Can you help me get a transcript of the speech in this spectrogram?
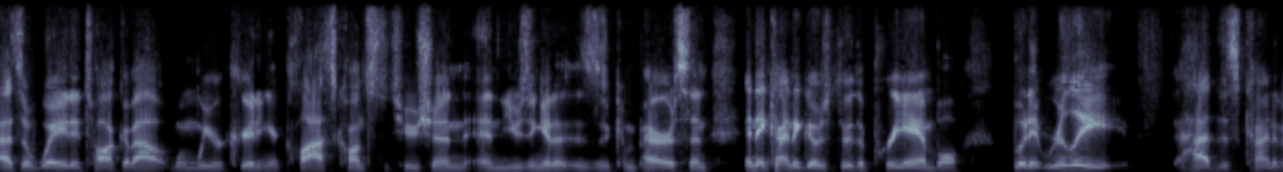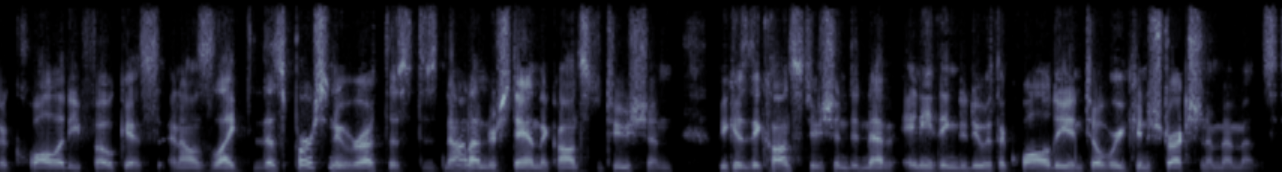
as a way to talk about when we were creating a class constitution and using it as a comparison. And it kind of goes through the preamble, but it really had this kind of equality focus. And I was like, this person who wrote this does not understand the Constitution because the Constitution didn't have anything to do with equality until Reconstruction amendments.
